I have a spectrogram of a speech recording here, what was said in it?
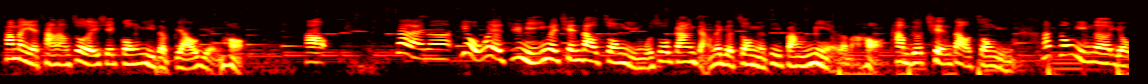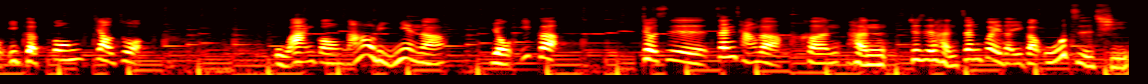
他们也常常做了一些公益的表演哈。好。再来呢，右卫的居民因为迁到中营，我说刚刚讲那个中营的地方灭了嘛，哈，他们就迁到中营。那中营呢有一个宫叫做武安宫，然后里面呢有一个就是珍藏了很很就是很珍贵的一个五子棋。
